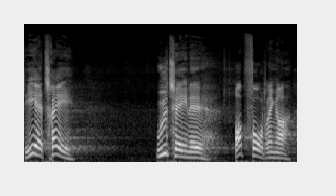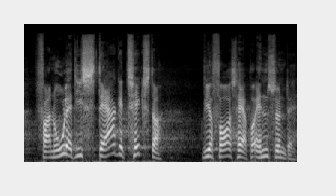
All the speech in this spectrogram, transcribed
Det er tre udtagende opfordringer fra nogle af de stærke tekster, vi har for os her på anden søndag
